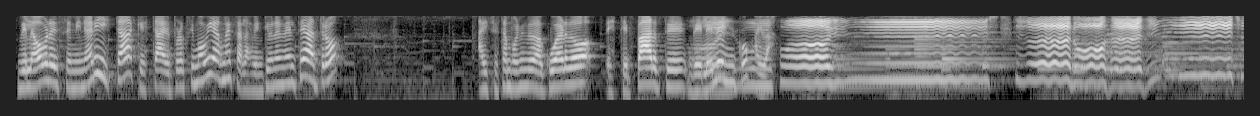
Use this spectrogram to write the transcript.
de la obra El Seminarista, que está el próximo viernes a las 21 en el teatro. Ahí se están poniendo de acuerdo este, parte del elenco. Ahí va. vis geno de dice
